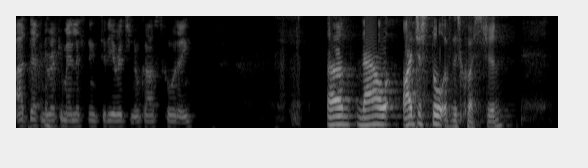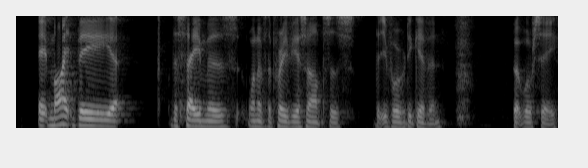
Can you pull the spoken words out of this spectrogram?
I'd definitely recommend listening to the original cast recording. Um, now, I just thought of this question. It might be the same as one of the previous answers that you've already given, but we'll see.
